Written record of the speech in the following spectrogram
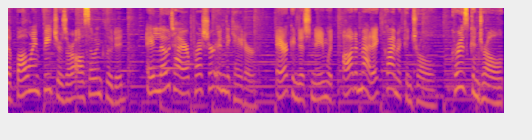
The following features are also included a low tire pressure indicator, air conditioning with automatic climate control, cruise control,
